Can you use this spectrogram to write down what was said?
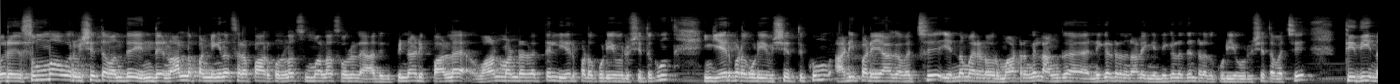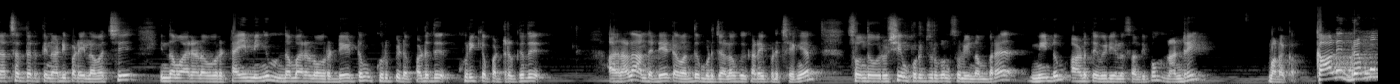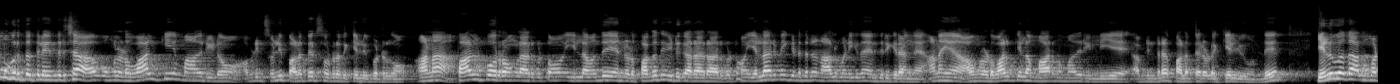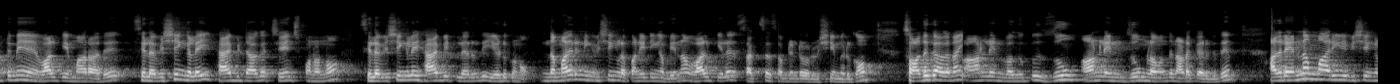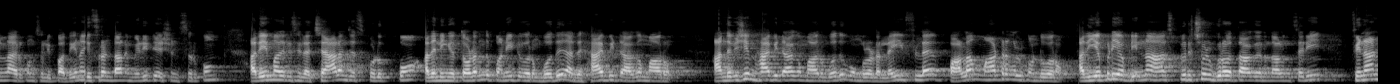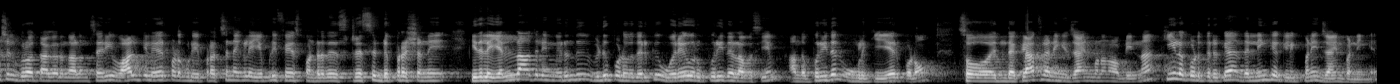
ஒரு சும்மா ஒரு விஷயத்த வந்து இந்த நாளில் பண்ணீங்கன்னா சிறப்பாக இருக்கும்லாம் சும்மாலாம் சொல்லலை. அதுக்கு பின்னாடி பல வான்மண்டலத்தில் ஏற்படக்கூடிய ஒரு விஷயத்துக்கும் இங்கே ஏற்படக்கூடிய விஷயத்துக்கும் அடிப்படையாக வச்சு என்ன மாதிரியான ஒரு மாற்றங்கள் அங்கே நிகழ்றதுனால இங்கே நிகழுதுன்றது கூடிய ஒரு விஷயத்த வச்சு திதி நட்சத்திரத்தின் அடிப்படையில் வச்சு இந்த மாதிரியான ஒரு டைமிங்கும் இந்த மாதிரியான ஒரு டேட்டும் குறிப்பிடப்படுது குறிக்கப்பட்டிருக்குது. அதனால அந்த டேட்டை வந்து முடிஞ்ச அளவுக்கு கடைபிடிச்சிங்க ஸோ இந்த ஒரு விஷயம் புரிஞ்சிருக்கும்னு சொல்லி நம்புகிறேன் மீண்டும் அடுத்த வீடியோவில் சந்திப்போம். நன்றி. வணக்கம். காலை பிரம்ம முகூர்த்தத்துல எந்திரிச்சா உங்களோட வாழ்க்கையே மாறிடும் அப்படின்னு சொல்லி பல பேர் சொல்றது கேள்விப்பட்டிருக்கோம். ஆனா பால் போடுறவங்களா இருக்கட்டும் இல்ல வந்து என்னோட பக்கத்து வீட்டுக்காரரா இருக்கட்டும் எல்லாருமே கிட்டத்தட்ட நாலு மணிக்கு தான் எந்திரிக்கிறாங்க. ஆனா அவங்களோட வாழ்க்கையில மாறின மாதிரி இல்லையே அப்படின்ற பல பேரோட கேள்வி உண்டு. எழுவதால் மட்டுமே வாழ்க்கை மாறாது. சில விஷயங்களை ஹேபிட்டாக சேஞ்ச் பண்ணணும். சில விஷயங்களை ஹேபிட்ல இருந்து எடுக்கணும். இந்த மாதிரி நீங்க விஷயங்களை பண்ணிட்டீங்க அப்படின்னா வாழ்க்கையில சக்சஸ் அப்படின்ற ஒரு விஷயம் இருக்கும். ஸோ அதுக்காக தான் ஆன்லைன் வகுப்பு ஜூம் ஆன்லைன் ஜூம்ல வந்து நடக்க இருக்குது. அதுல என்ன மாதிரி விஷயங்கள்லாம் இருக்கும்னு சொல்லி பார்த்தீங்கன்னா டிஃப்ரெண்டான மெடிடேஷன்ஸ் இருக்கும். அதே மாதிரி சில சேலஞ்சஸ் கொடுப்போம். அதை நீங்கள் தொடர்ந்து பண்ணிட்டு வரும்போது அது ஹேபிட்டாக மாறும். அந்த விஷயம் ஹேபிட்டாக மாறும்போது உங்களோட லைஃப்ல பல மாற்றங்கள் கொண்டு வரும். அது எப்படி அப்படின்னா ஸ்பிரிச்சுவல் growth-ஆக இருந்தாலும் சரி ஃபினான்ஷியல் growth-ஆக இருந்தாலும் சரி வாழ்க்கையில் ஏற்படக்கூடிய பிரச்சனைகளை எப்படி ஃபேஸ் பண்ணுறது ஸ்ட்ரெஸ் டிப்ரெஷனு இதில் எல்லாத்துலேயும் இருந்து விடுபடுவதற்கு ஒரே ஒரு புரிதல் அவசியம். அந்த புரிதல் உங்களுக்கு ஏற்படும். ஸோ இந்த கிளாஸில் நீங்கள் ஜாயின் பண்ணணும் அப்படின்னா கீழே கொடுத்துருக்க அந்த லிங்கை கிளிக் பண்ணி ஜாயின் பண்ணீங்க.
